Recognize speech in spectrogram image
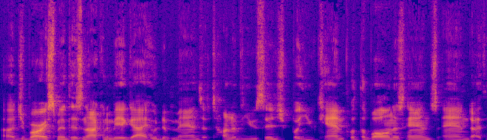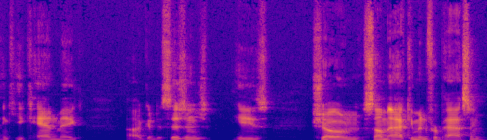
Uh, Jabari Smith is not going to be a guy who demands a ton of usage, but you can put the ball in his hands, and I think he can make uh, good decisions. He's shown some acumen for passing,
